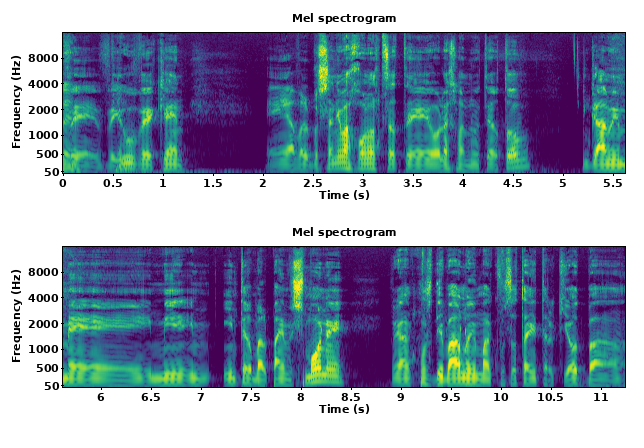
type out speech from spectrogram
הייזר, כן. ויובה, כן. אה, אבל בשנים האחרונות קצת אה, הולך לנו יותר טוב. גם עם, אה, עם, עם אינטר ב-2008, וגם כמו שדיברנו עם הקבוצות האיטלקיות ב-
